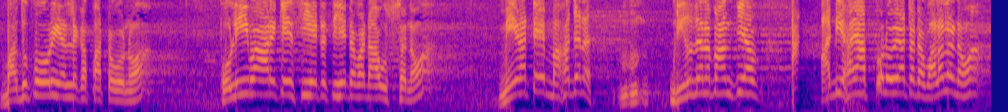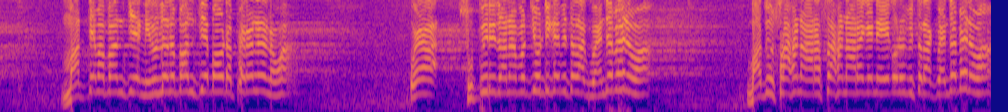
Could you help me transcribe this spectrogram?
බදු පෝරියල් එක පටවනවා. පොලිවාරකේ සියයට තිහට වඩා උත්සනවා මේ රටේ මහජන නිර්ධන පන්තිය අඩි හයක් පොළොව යටට වලනවා මධ්‍යම පන්තිය නිර්ධන පන්තිය බවට පෙරලනවා. ඔය සුපිරි ධනපතියෝ ටික විතරක් වැඳබෙනවා බදු සහන අරසහන අරගෙන ඒගොල්ලෝ විතරක් වැඳබෙනවා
